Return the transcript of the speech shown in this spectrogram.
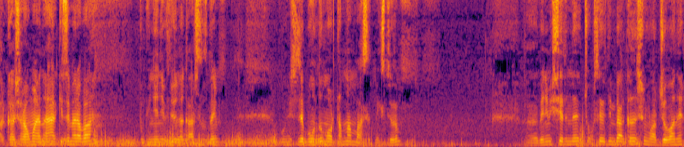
Arkadaşlar Almanya'dan herkese merhaba. Bugün yeni videoyla karşınızdayım. Bugün size bulunduğum ortamdan bahsetmek istiyorum. Ee, Benim iş yerinde çok sevdiğim bir arkadaşım var Giovanni.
